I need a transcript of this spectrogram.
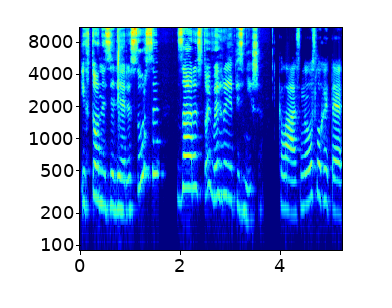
І хто не зілє ресурси зараз, той виграє пізніше. Клас. Ну, слухайте,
